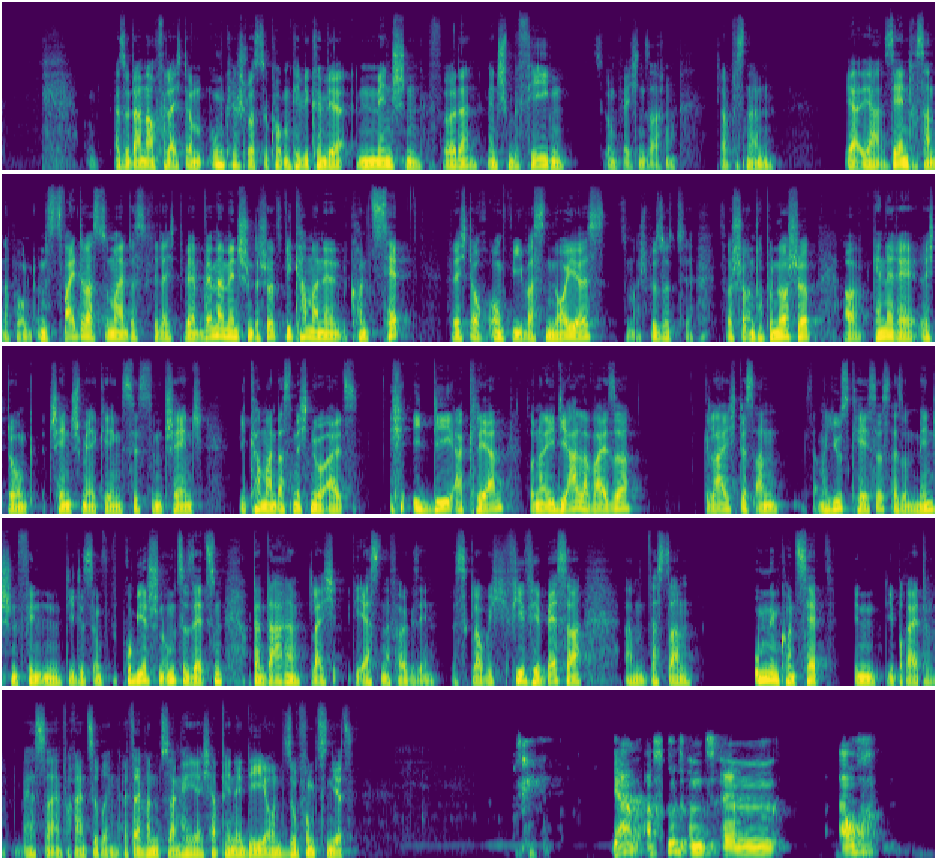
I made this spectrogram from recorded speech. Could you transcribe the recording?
Also dann auch vielleicht im Umkehrschluss zu gucken, okay, wie können wir Menschen fördern, Menschen befähigen zu irgendwelchen Sachen. Ich glaube, das ist ein ja, ja, sehr interessanter Punkt. Und das Zweite, was du meintest, vielleicht, wenn man Menschen unterstützt, wie kann man ein Konzept, vielleicht auch irgendwie was Neues, zum Beispiel so Social Entrepreneurship, aber generell Richtung Changemaking, System Change, wie kann man das nicht nur als Idee erklären, sondern idealerweise gleicht es an ich sag mal, Use Cases, also Menschen finden, die das probieren schon umzusetzen und dann daran gleich die ersten Erfolge sehen. Das ist, glaube ich, viel, viel besser, ähm, das dann um ein Konzept in die breite Masse einfach reinzubringen, als einfach nur zu sagen, hey, ich habe hier eine Idee und so funktioniert's. Ja, absolut. Und ähm, auch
